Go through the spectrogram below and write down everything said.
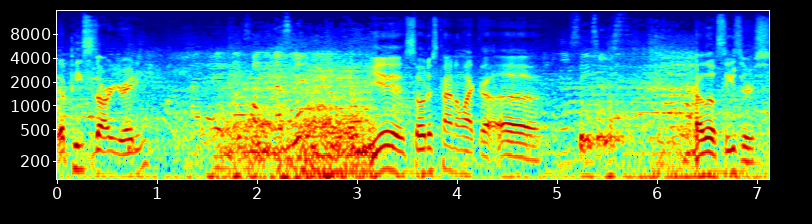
the pizza's already ready. It looks like it, doesn't it? Yeah. So it's kind of like a uh. A little Caesars.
